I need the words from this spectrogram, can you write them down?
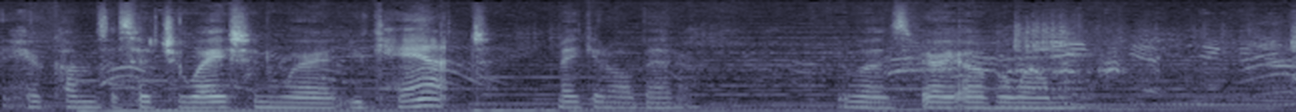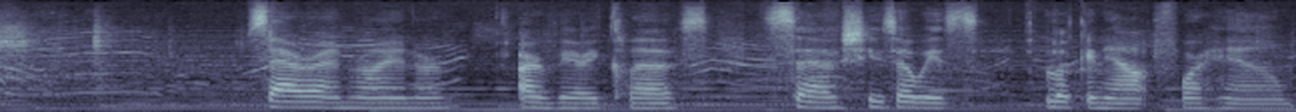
here comes a situation where you can't make it all better. It was very overwhelming. Sarah and Ryan are, are very close, so she's always looking out for him.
